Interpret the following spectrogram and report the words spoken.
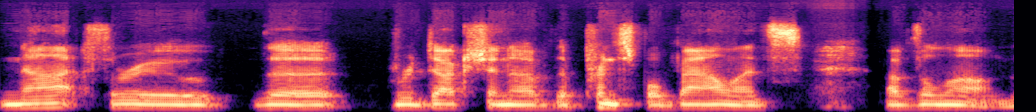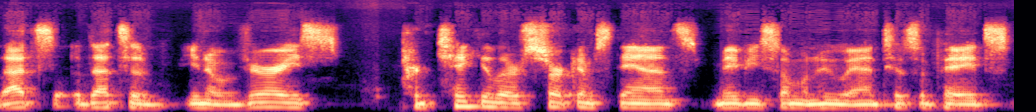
not through the reduction of the principal balance of the loan that's that's a you know very particular circumstance, maybe someone who anticipates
